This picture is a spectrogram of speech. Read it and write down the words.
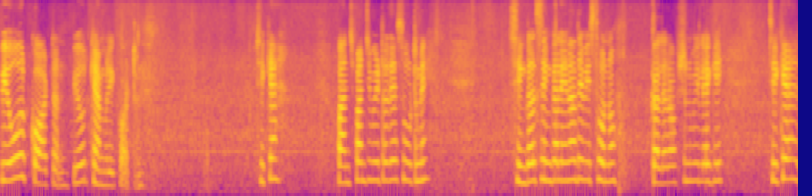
pure cotton pure cambric cotton ਠੀਕ ਹੈ? 5-5 ਮੀਟਰ ਦੇ ਸੂਟ ਨੇ। ਸਿੰਗਲ ਸਿੰਗਲ ਇਹਨਾਂ ਦੇ ਵਿੱਚ ਤੁਹਾਨੂੰ ਕਲਰ ਆਪਸ਼ਨ ਮਿਲੇਗੀ। ਠੀਕ ਹੈ,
